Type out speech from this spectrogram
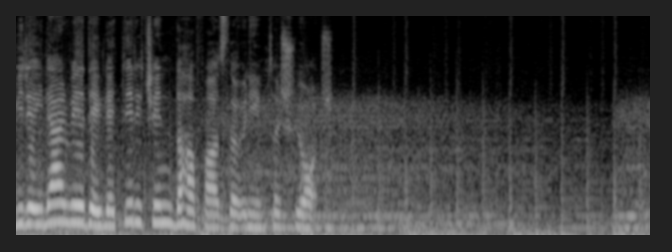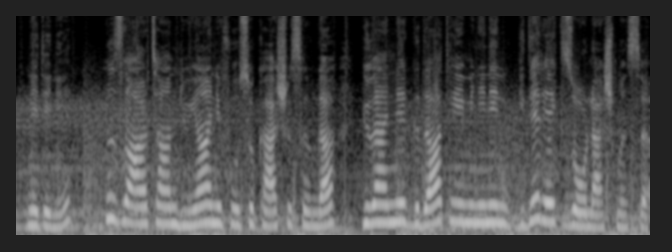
bireyler ve devletler için daha fazla önem taşıyor. Nedeni hızla artan dünya nüfusu karşısında güvenli gıda temininin giderek zorlaşması.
